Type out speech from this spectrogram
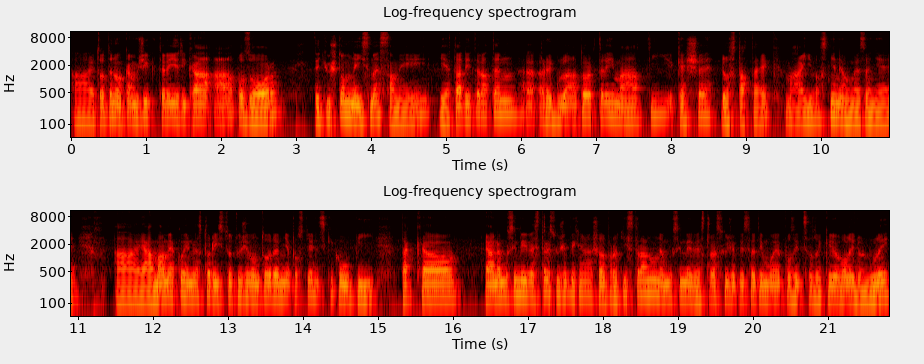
a je to ten okamžik, který říká a pozor, Teď už tom nejsme sami, je tady teda ten eh, regulátor, který má tý keše dostatek, má ji vlastně neomezeně. A já mám jako investor jistotu, že on to ode mě prostě vždycky koupí, tak eh, já nemusím být ve stresu, že bych nenašel protistranu, nemusím být ve stresu, že by se ty moje pozice zlikvidovaly do nuly.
